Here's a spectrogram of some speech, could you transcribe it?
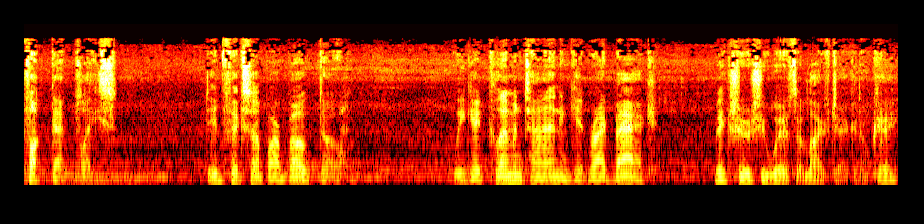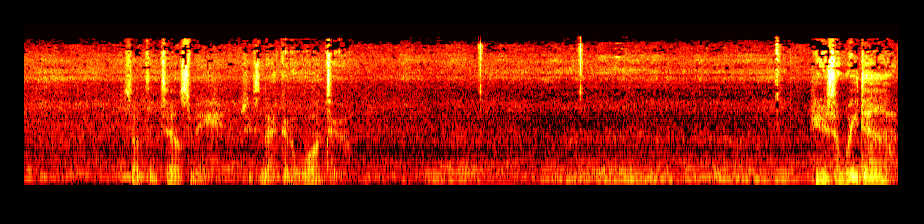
Fuck that place. Did fix up our boat, though. We get Clementine and get right back. Make sure she wears her life jacket, okay? Something tells me she's not gonna want to. Here's a way down.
